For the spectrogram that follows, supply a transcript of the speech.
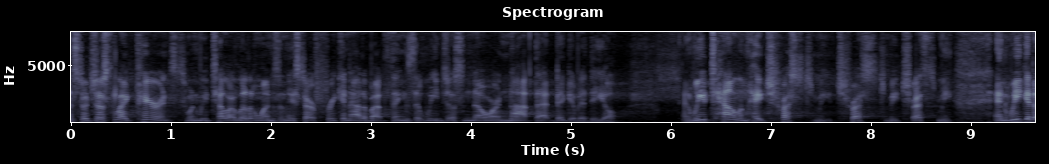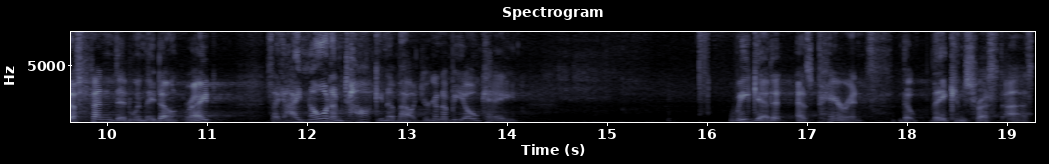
And so, just like parents, when we tell our little ones and they start freaking out about things that we just know are not that big of a deal, and we tell them, hey, trust me, trust me, trust me, and we get offended when they don't, right? It's like, I know what I'm talking about. You're gonna be okay. We get it as parents that they can trust us.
